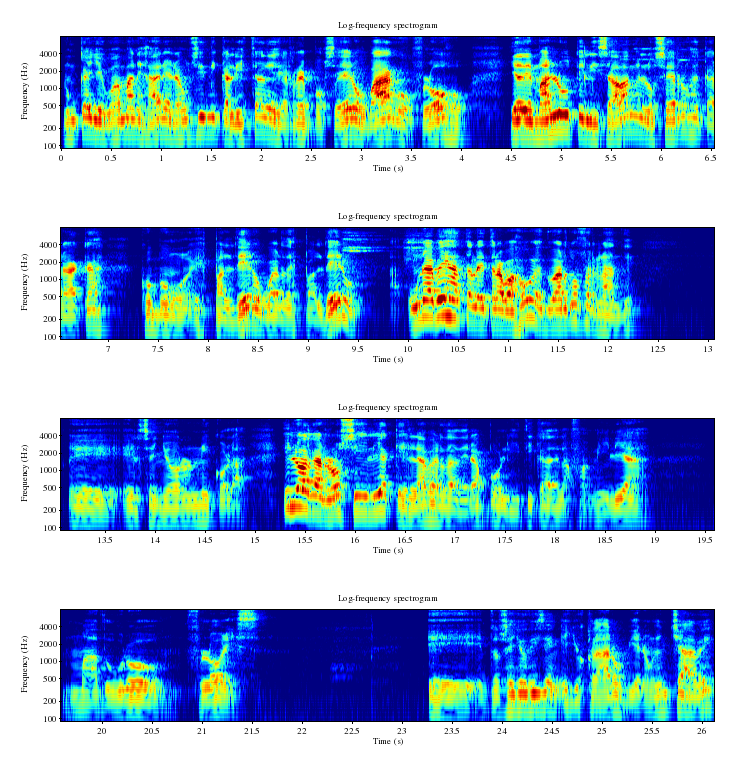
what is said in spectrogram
nunca llegó a manejar, era un sindicalista de reposero, vago, flojo, y además lo utilizaban en los cerros de Caracas como espaldero, guardaespaldero. Una vez hasta le trabajó Eduardo Fernández, eh, el señor Nicolás, y lo agarró Cilia, que es la verdadera política de la familia Maduro Flores. Eh, entonces ellos dicen, ellos claro, vieron en Chávez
